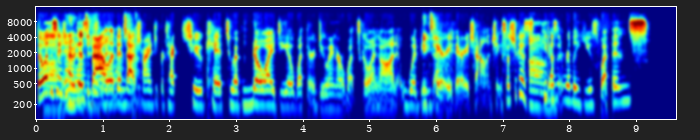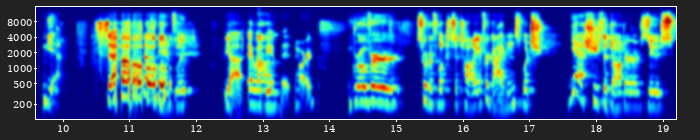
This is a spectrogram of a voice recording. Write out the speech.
Though at the um, same and time, it is it wants is to do it right valid in that time. trying to protect two kids who have no idea what they're doing or what's going on would be very, Exactly. very challenging, especially because he Um, doesn't really use weapons. Yeah, So That's a pan flute. yeah, it would be a Um, bit hard. Grover sort of looks to Talia for guidance, which yeah, she's the daughter of Zeus,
